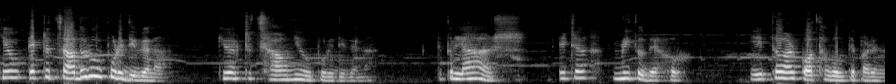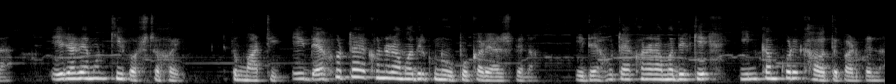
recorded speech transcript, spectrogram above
কেউ একটা চাদরও উপরে দিবে না, কেউ একটা ছাউনিও উপরে দিবে না। এটা তো লাশ, এটা মৃতদেহ। এ তো আর কথা বলতে পারে না। এর আর এমন কি কষ্ট হয়? এটা তো মাটি। এই দেহটা এখন আর আমাদের কোনো উপকারে আসবে না। এই দেহটা এখন আর আমাদেরকে ইনকাম করে খাওয়াতে পারবে না।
